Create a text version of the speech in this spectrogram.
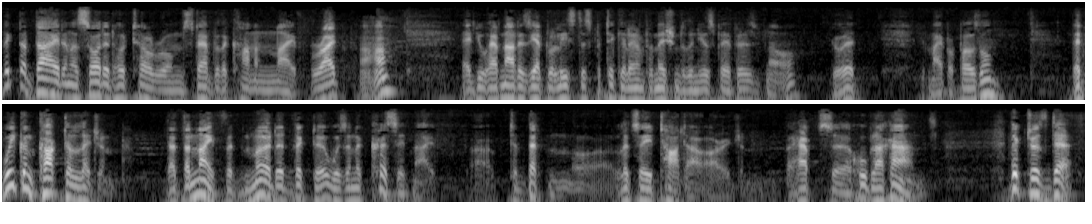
Victor died in a sordid hotel room, stabbed with a common knife, right? Uh huh. And you have not as yet released this particular information to the newspapers? No. Good. My proposal? That we concoct a legend. That the knife that murdered Victor was an accursed knife. Uh, Tibetan, or let's say Tatar origin. Perhaps uh, Kubla Khan's. Victor's death,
